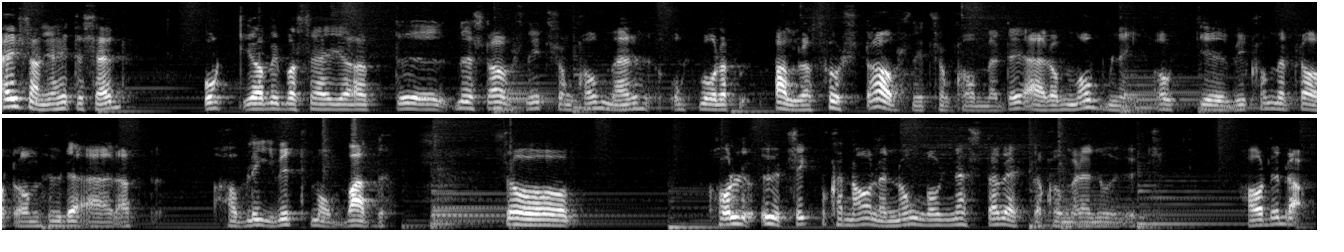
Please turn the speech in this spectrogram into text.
Hejsan, jag heter Sed. Och jag vill bara säga att eh, nästa avsnitt som kommer och vårt allra första avsnitt som kommer det är om mobbning och eh, vi kommer prata om hur det är att ha blivit mobbad. Så håll utkik på kanalen, någon gång nästa vecka kommer den nog ut. Ha det bra!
